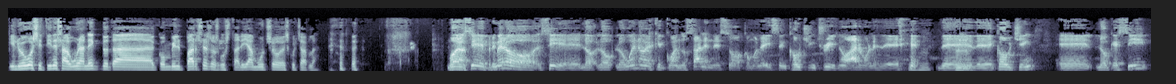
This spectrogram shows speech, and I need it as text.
Y luego, si tienes alguna anécdota con Bill Parcells, nos gustaría mucho escucharla. Bueno, sí, primero, sí, eh, lo, lo, lo bueno es que cuando salen de esos, como le dicen, coaching trees, ¿no? Árboles de, de, Mm. de coaching, eh, lo que sí,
